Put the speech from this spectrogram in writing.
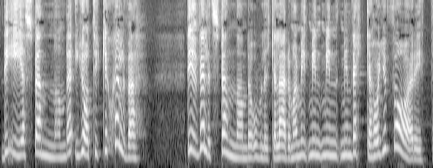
det är spännande. Jag tycker själva det är väldigt spännande olika lärdomar. Min, min, min, min vecka har ju varit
